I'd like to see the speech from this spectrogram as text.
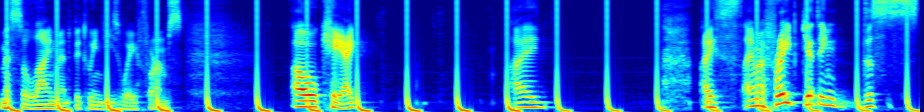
misalignment between these waveforms. Okay, I I I I'm afraid getting this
